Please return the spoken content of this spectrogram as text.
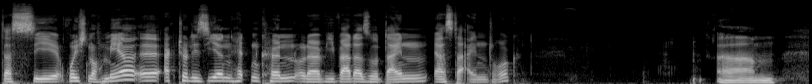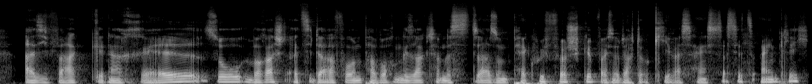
dass sie ruhig noch mehr äh, aktualisieren hätten können? Oder wie war da so dein erster Eindruck? Ähm, also ich war generell so überrascht, als sie da vor ein paar Wochen gesagt haben, dass es da so ein Pack-Refresh gibt, weil ich nur dachte, okay, was heißt das jetzt eigentlich?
